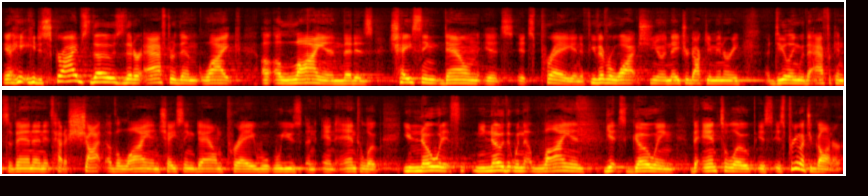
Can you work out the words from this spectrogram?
You know, he, he describes those that are after them like a, a, lion that is chasing down its, its prey. And if you've ever watched you know, a nature documentary dealing with the African savannah and it's had a shot of a lion chasing down prey, we'll, we'll use an, an antelope, you know, what it's, you know that when that lion gets going, the antelope is, is pretty much a goner.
